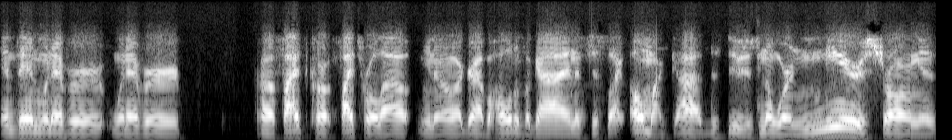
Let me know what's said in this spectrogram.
and then whenever, whenever uh, fights fights roll out, you know, I grab a hold of a guy and it's just like, oh my god, this dude is nowhere near as strong as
